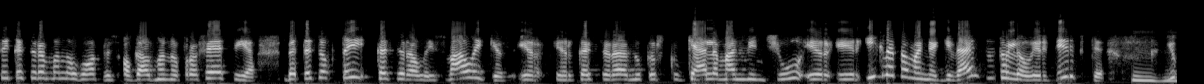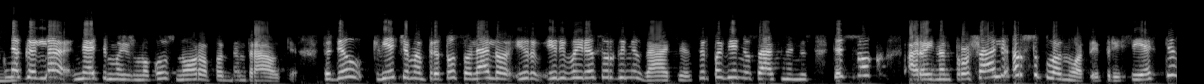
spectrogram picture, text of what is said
tai kas yra mano hobis, o gal mano profesija, bet tiesiog tai, kas yra laisvalaikis ir, ir kas yra, nu, kažkokiu kelia man minčių ir, ir įkvepia mane gyventi toliau ir dirbti. Mhm. Juk negale netima iš žmogaus noro pabendrauti. Todėl kviečiame prie to solelio ir, ir įvairias organizacijas, ir pavienius asmenius. Tiesiog ar einant pro šalį, ar suplanuotai prisėsti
